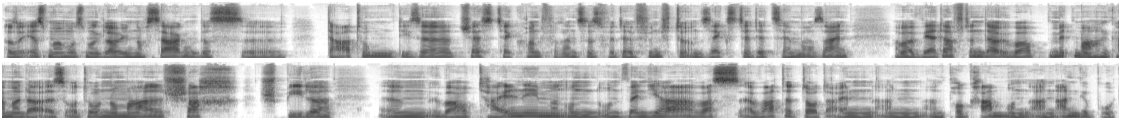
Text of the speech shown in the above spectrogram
also erstmal muss man, glaube ich, noch sagen, das äh, Datum dieser Chess-Tech-Konferenz, das wird der 5. und 6. Dezember sein. Aber wer darf denn da überhaupt mitmachen? Kann man da als Otto-Normalschachspieler ähm, überhaupt teilnehmen? Und, und wenn ja, was erwartet dort ein, an, an Programm und an Angebot?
